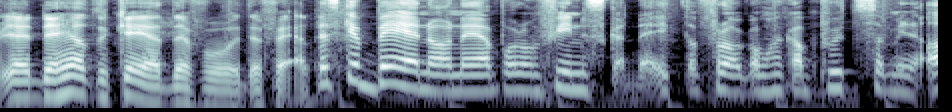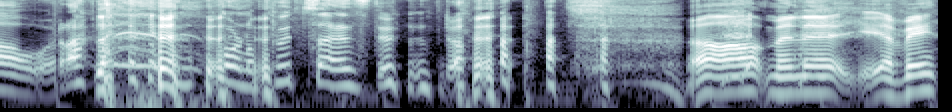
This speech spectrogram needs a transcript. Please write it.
det är helt okej att det får det fel. Det ska jag be någon när jag är på någon finska dejt och fråga om han kan putsa min aura. Får nog putsa en stund då. Ja, men eh, jag vet,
